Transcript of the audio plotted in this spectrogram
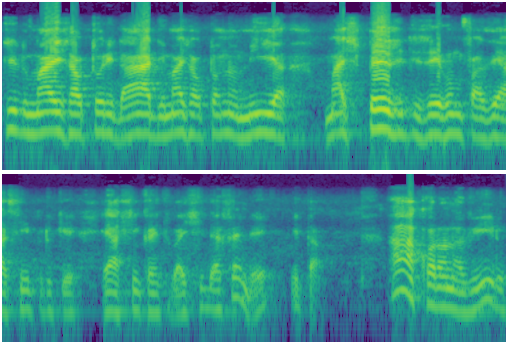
tido mais autoridade, mais autonomia, mais peso e dizer vamos fazer assim porque é assim que a gente vai se defender e tal. A coronavírus,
